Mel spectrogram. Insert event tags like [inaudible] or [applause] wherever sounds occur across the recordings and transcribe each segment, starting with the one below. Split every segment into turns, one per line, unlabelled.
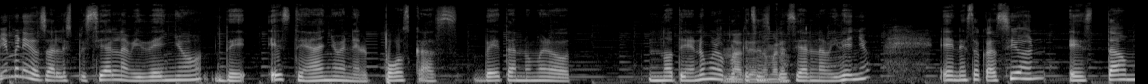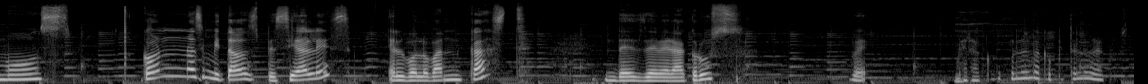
Bienvenidos al especial navideño de este año en el podcast beta número... No tiene número
No
porque
tiene
es
número.
especial navideño. En esta ocasión estamos con unos invitados especiales. El Bolovan Cast desde Veracruz. Ve- Veracruz. ¿Cuál es la capital de Veracruz?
